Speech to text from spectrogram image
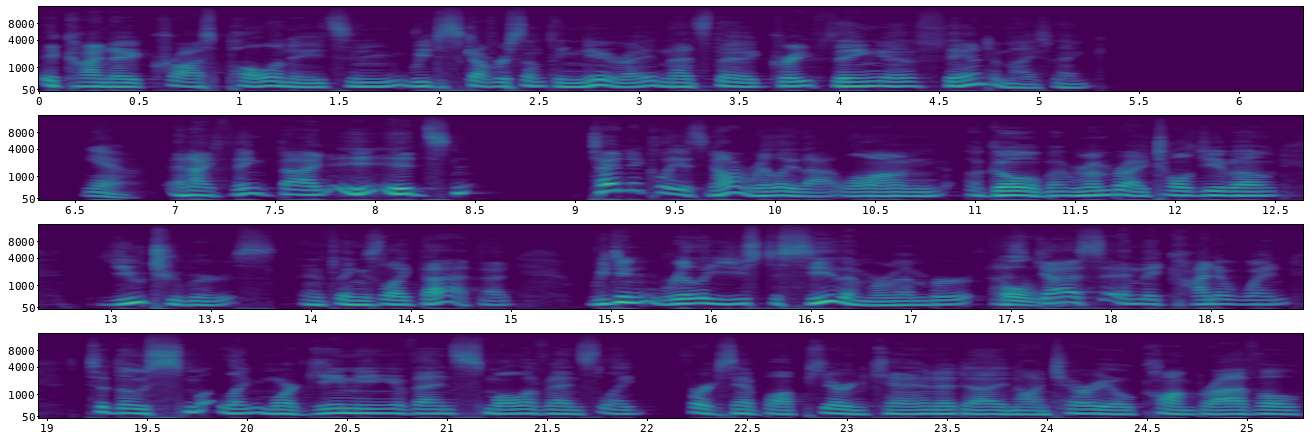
it kind of cross pollinates and we discover something new, right? And that's the great thing of fandom, I think. yeah. And I think back, it, it's technically it's not really that long ago, but remember I told you about YouTubers and things like that that we didn't really used to see them. Remember as Oh. guests, and they kind of went to those sm- like more gaming events, small events, like for example up here in Canada in Ontario, Con-Bravo.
